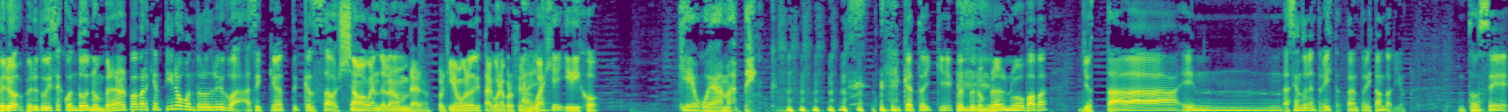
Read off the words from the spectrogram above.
Pero, pero tú dices cuando nombraron al Papa argentino o cuando el otro dijo, ah, así que estoy cansado, ya. No, cuando lo nombraron. Porque yo me acuerdo que estaba con una profe de Ah, lenguaje y dijo, qué weá más penca. ¿Cachai? Que cuando nombraron al nuevo Papa, yo estaba en haciendo una entrevista, estaba entrevistando a alguien. Entonces,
